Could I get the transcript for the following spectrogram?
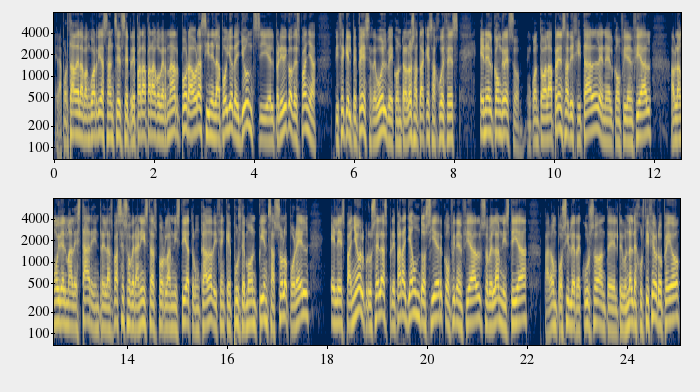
En la portada de La Vanguardia, Sánchez se prepara para gobernar por ahora sin el apoyo de Junts y el periódico de España dice que el PP se revuelve contra los ataques a jueces en el Congreso. En cuanto a la prensa digital, en el Confidencial hablan hoy del malestar entre las bases soberanistas por la amnistía truncada. Dicen que Puigdemont piensa solo por él el español, Bruselas, prepara ya un dossier confidencial sobre la amnistía para un posible recurso ante el Tribunal de Justicia Europeo.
